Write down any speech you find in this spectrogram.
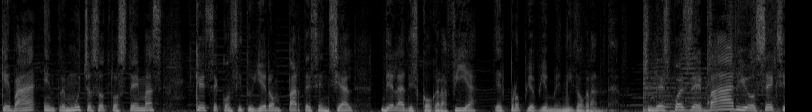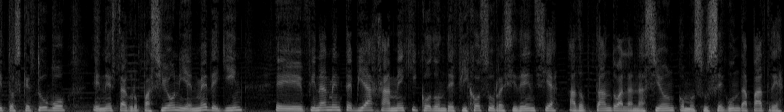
que va entre muchos otros temas que se constituyeron parte esencial de la discografía del propio Bienvenido Granda. Después de varios éxitos que tuvo en esta agrupación y en Medellín, eh, finalmente viaja a México donde fijó su residencia, adoptando a la nación como su segunda patria.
